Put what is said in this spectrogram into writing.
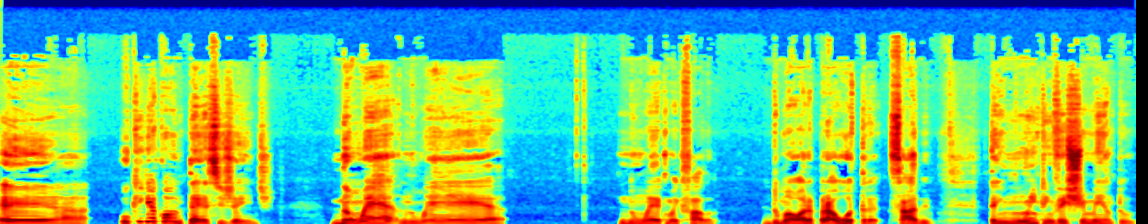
é... O que, que acontece, gente? Não é. Não é. Não é. Como é que fala? de uma hora para outra, sabe? Tem muito investimento,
